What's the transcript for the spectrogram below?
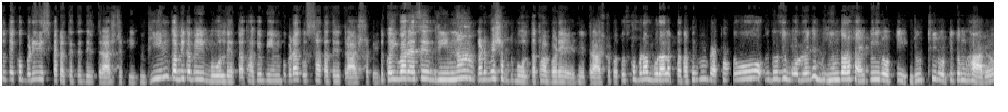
तो देखो, बड़ी रिश्ता करते थे धृतराष्ट्र की। भीम कभी कभी बोल देता था कि भीम को बड़ा गुस्सा था धृतराष्ट्र पे। तो कई बार ऐसे भीम ना कड़वे शब्द बोलता था बड़े धृतराष्ट्र को तो उसको बड़ा बुरा लगता था। फिर भी बैठा तो विदुर जी बोल रहे कि भीम द्वारा फेंकी रोटी, जूठी रोटी तुम खा रहे हो,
